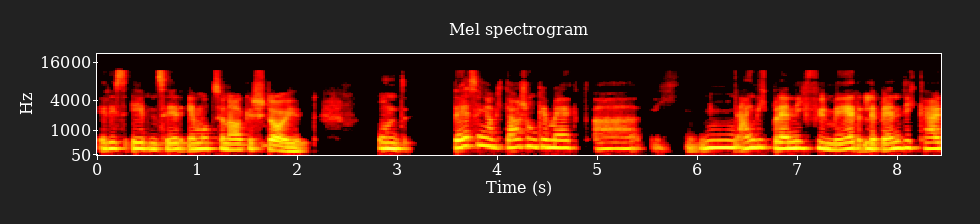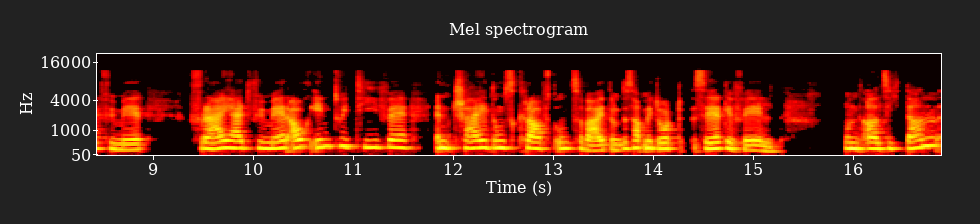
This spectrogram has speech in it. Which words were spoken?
er ist eben sehr emotional gesteuert. Und deswegen habe ich da schon gemerkt, ah, ich, hm, eigentlich brenne ich für mehr Lebendigkeit, für mehr Freiheit, für mehr auch intuitive Entscheidungskraft und so weiter. Und das hat mir dort sehr gefehlt. Und als ich dann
